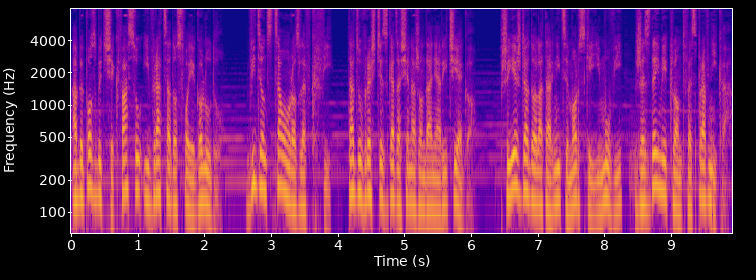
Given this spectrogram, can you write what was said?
aby pozbyć się kwasu i wraca do swojego ludu. Widząc całą rozlew krwi, Tadzu wreszcie zgadza się na żądania Richiego. Przyjeżdża do latarnicy morskiej i mówi, że zdejmie klątwę z prawnika.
